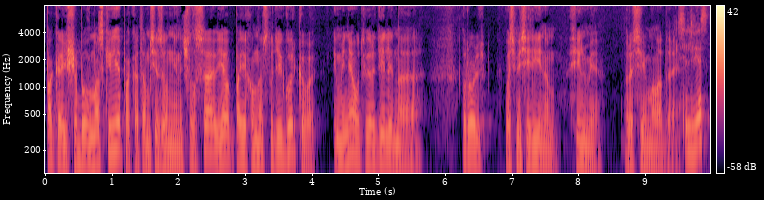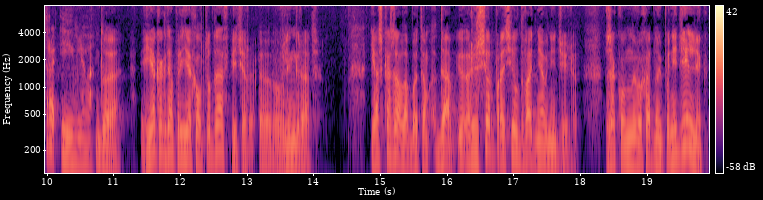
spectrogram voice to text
пока еще был в Москве, пока там сезон не начался, я поехал на студию Горького, и меня утвердили на роль в восьмисерийном фильме «Россия молодая». Сильвестра Ивлева. Да. Я когда приехал туда, в Питер, э, в Ленинград, Я сказал об этом. Да, режиссер просил два дня в неделю. Законный выходной понедельник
